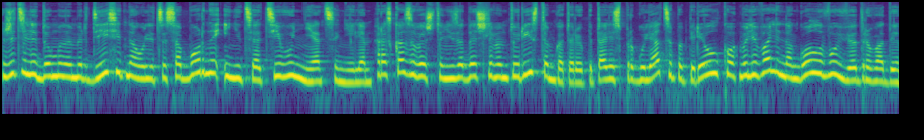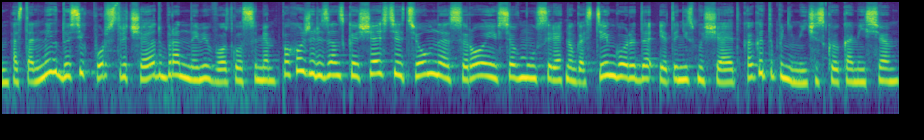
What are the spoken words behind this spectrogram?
Жители дома номер 10 на улице Соборной инициативу не оценили. Рассказывают, что незадачливым туристам, которые пытались прогуляться по переулку, выливали на голову ведра воды. Остальных до сих пор встречают бранными возгласами. Похоже, рязанское счастье темное, сырое и все в мусоре. Но гостей города это не смущает, как и топонимическую комиссию.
